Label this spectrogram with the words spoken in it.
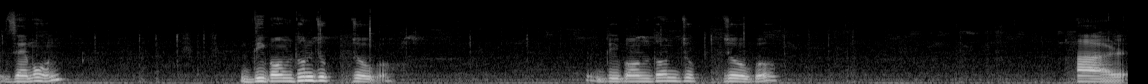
যেমন, দ্বিবন্ধনযুক্ত যৌগ। দ্বিবন্ধনযুক্ত যৌগ আর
